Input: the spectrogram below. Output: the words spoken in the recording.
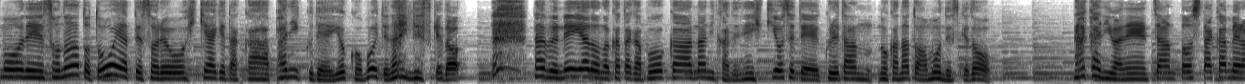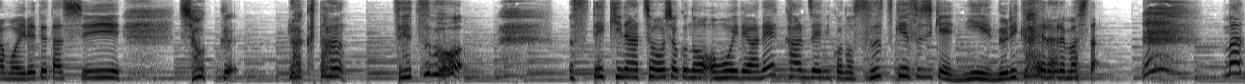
もうね、その後どうやってそれを引き上げたかパニックでよく覚えてないんですけど、多分ね、宿の方が防火何かでね、引き寄せてくれたのかなとは思うんですけど、中にはね、ちゃんとしたカメラも入れてたし、ショック、落胆、絶望。素敵な朝食の思い出はね、完全にこのスーツケース事件に塗り替えられました。まあ、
